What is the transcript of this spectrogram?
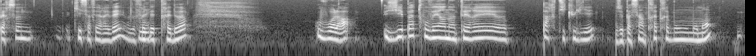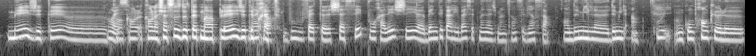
personnes qui ça fait rêver, le fait d'être trader. Voilà, j'y ai pas trouvé un intérêt euh, particulier. J'ai passé un très très bon moment. Mais j'étais, euh, quand, la chasseuse de tête m'a appelée, j'étais prête. Vous vous faites euh, chasser pour aller chez BNP Paribas Asset Management, hein, c'est bien ça, en 2000, 2001. Oui. On comprend que le,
